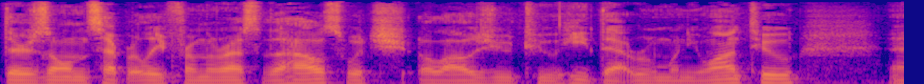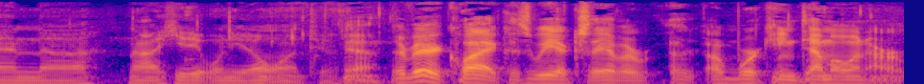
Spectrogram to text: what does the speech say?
they're zoned separately from the rest of the house, which allows you to heat that room when you want to, and uh, not heat it when you don't want to. Yeah, they're very quiet because we actually have a, a, a working demo in our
